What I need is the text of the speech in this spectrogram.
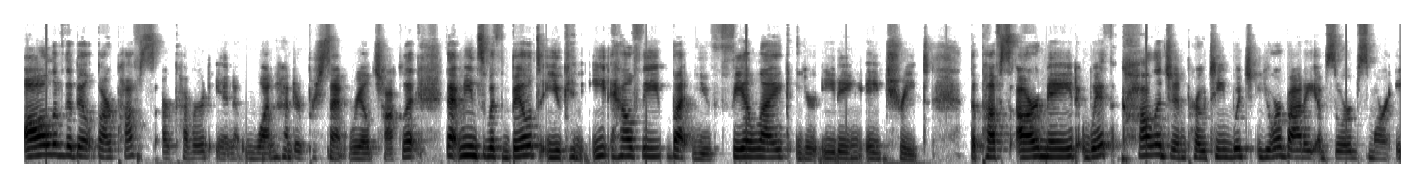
All of the Built Bar Puffs are covered in 100% real chocolate. That means with Built, you can eat healthy, but you feel like you're eating a treat. The puffs are made with collagen protein, which your body absorbs more easily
